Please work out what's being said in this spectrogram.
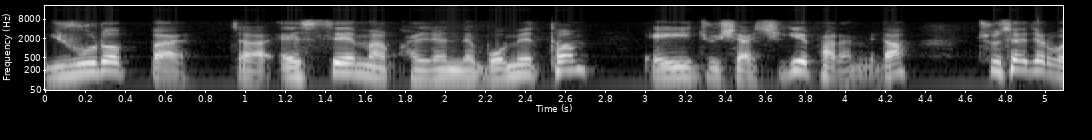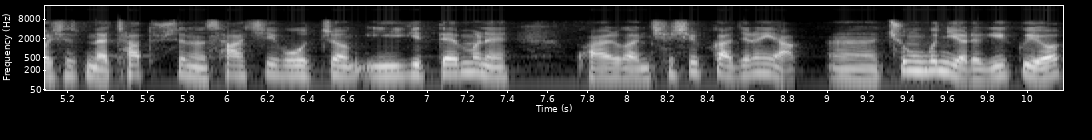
유럽발 자 SMR 관련된 모멘텀 A 주시하시기 바랍니다. 추세적으로 보시겠습니다. 차트 추세는 45.2이기 때문에 과열관 70까지는 약, 어, 충분히 여력이 있고요.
